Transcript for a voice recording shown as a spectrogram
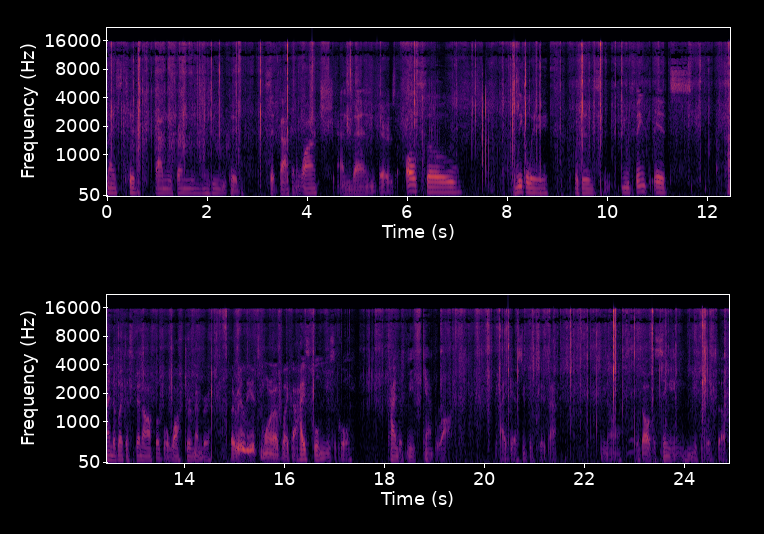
Nice kid family friendly movie you could sit back and watch. And then there's also Week Away, which is you would think it's kind of like a spin-off of a Walk to Remember, but really it's more of like a high school musical kind of meets Camp Rock. I guess you could say that. You know, with all the singing musical stuff.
